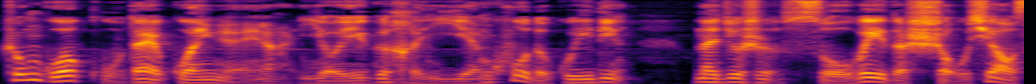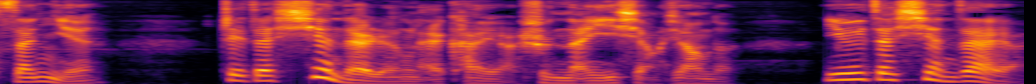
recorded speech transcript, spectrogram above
中国古代官员呀，有一个很严酷的规定，那就是所谓的守孝三年。这在现代人来看呀，是难以想象的。因为在现在啊，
